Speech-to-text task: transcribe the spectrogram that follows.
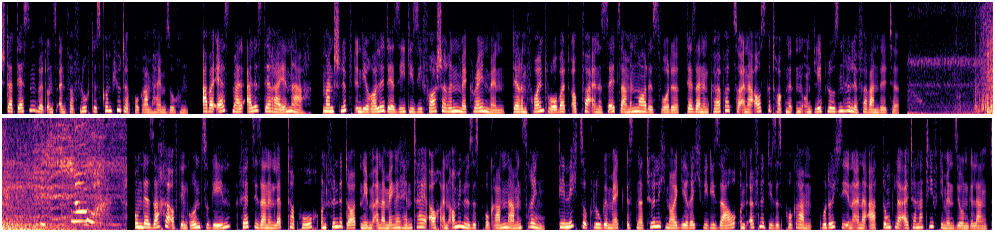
Stattdessen wird uns ein verfluchtes Computerprogramm heimsuchen. Aber erstmal alles der Reihe nach. Man schlüpft in die Rolle der Sie-die-Sie-Forscherin Mac Rainman, deren Freund Robert Opfer eines seltsamen Mordes wurde, der seinen Körper zu einer ausgetrockneten und leblosen Hülle verwandelte. Um der Sache auf den Grund zu gehen, fährt sie seinen Laptop hoch und findet dort neben einer Menge Hentai auch ein ominöses Programm namens Ring. Die nicht so kluge Mac ist natürlich neugierig wie die Sau und öffnet dieses Programm, wodurch sie in eine Art dunkle Alternativdimension gelangt,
